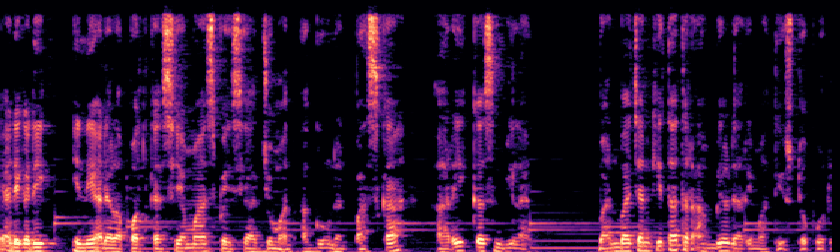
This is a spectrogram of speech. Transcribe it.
adik-adik, ini adalah podcast Yema spesial Jumat Agung dan Paskah hari ke-9. Bahan bacaan kita terambil dari Matius 28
